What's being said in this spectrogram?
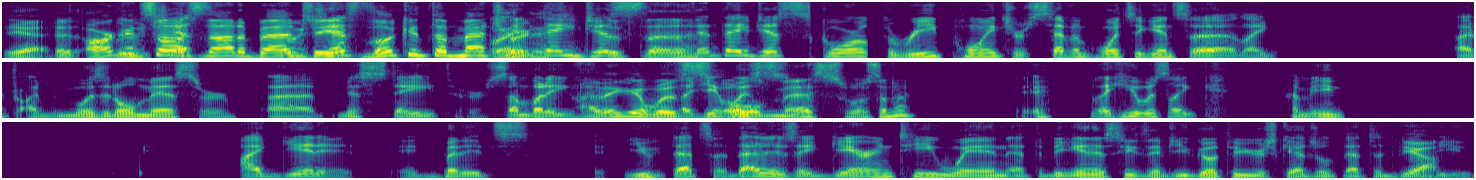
Yeah. Uh, Arkansas just- is not a bad team. just- Look at the metrics. Didn't they just the- didn't they just score three points or seven points against uh like I, I was it Ole Miss or uh Miss State or somebody? I think it was Like, it Ole was- Miss, wasn't it? Like it was like I mean I get it, it but it's you that's a, that is a guarantee win at the beginning of the season if you go through your schedule that's a Yeah. W.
